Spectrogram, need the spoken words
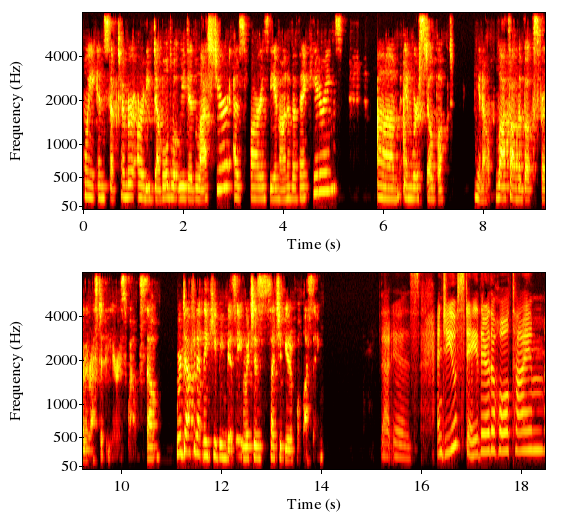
point in September already doubled what we did last year as far as the amount of event caterings. Um, and we're still booked, you know, lots on the books for the rest of the year as well. So we're definitely keeping busy, which is such a beautiful blessing. That is. And do you stay there the whole time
